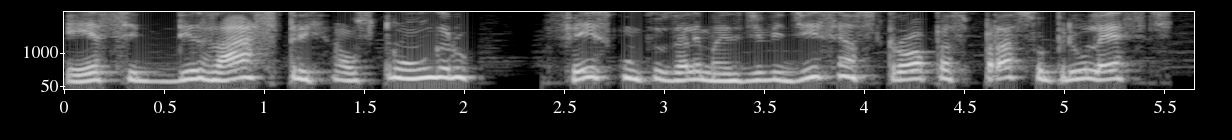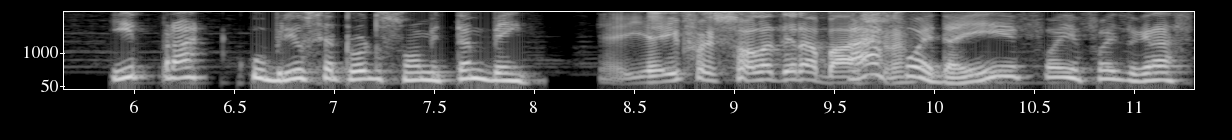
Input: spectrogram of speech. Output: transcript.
esse desastre austro-húngaro fez com que os alemães dividissem as tropas para suprir o leste e para cobrir o setor do Somme também. E aí foi só ladeira abaixo, ah, né? foi, daí foi, foi desgraça.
